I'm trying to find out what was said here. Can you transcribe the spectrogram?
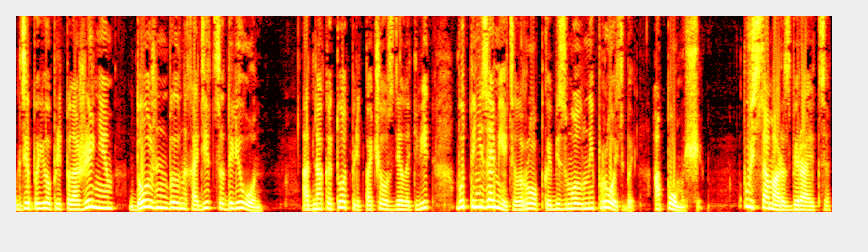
где, по ее предположениям, должен был находиться Делеон. Однако тот предпочел сделать вид, будто не заметил робкой безмолвной просьбы о помощи. Пусть сама разбирается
